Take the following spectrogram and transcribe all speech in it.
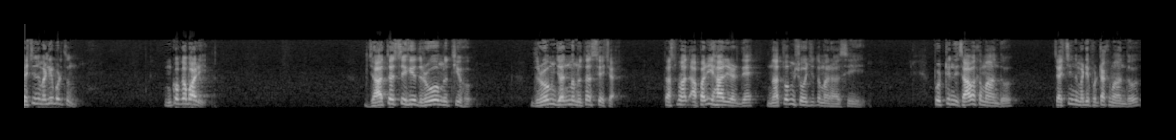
చచ్చింది మళ్ళీ పుడుతుంది. ఇంకొక బాడీ. జాతస్య హి ధ్రువం మృత్యు. ధ్రువం జన్మ మృతస్య చ. తస్మాత్ అపరిహార్యర్థే నత్వం శోచితం అర్హసి పుట్టింది చావక మాందు చచ్చింది మళ్ళీ పుట్టక మాందు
